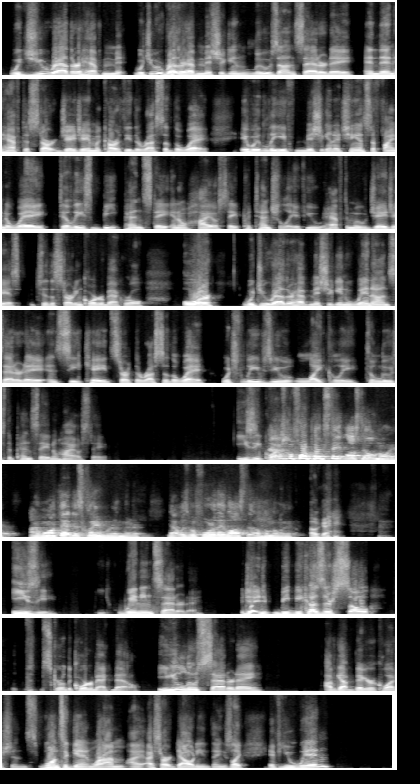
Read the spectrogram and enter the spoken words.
"Would you rather have Would you rather have Michigan lose on Saturday and then have to start JJ McCarthy the rest of the way? It would leave Michigan a chance to find a way to at least beat Penn State and Ohio State potentially if you have to move JJ to the starting quarterback role." Or would you rather have Michigan win on Saturday and see Cade start the rest of the way, which leaves you likely to lose to Penn State and Ohio State? Easy question. That was before Penn State lost to Illinois. I want that disclaimer in there. That was before they lost to Illinois. Okay. Easy. Winning Saturday. Because they're so screw the quarterback battle. You lose Saturday, I've got bigger questions once again where I'm I, I start doubting things. Like if you win,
